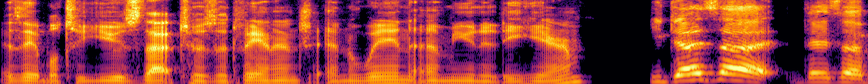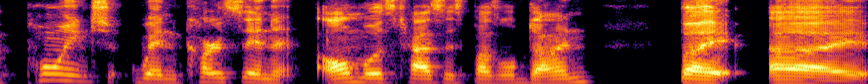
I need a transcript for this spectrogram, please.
is able to use that to his advantage and win immunity here. He does uh there's a point when Carson almost has his puzzle done, but uh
